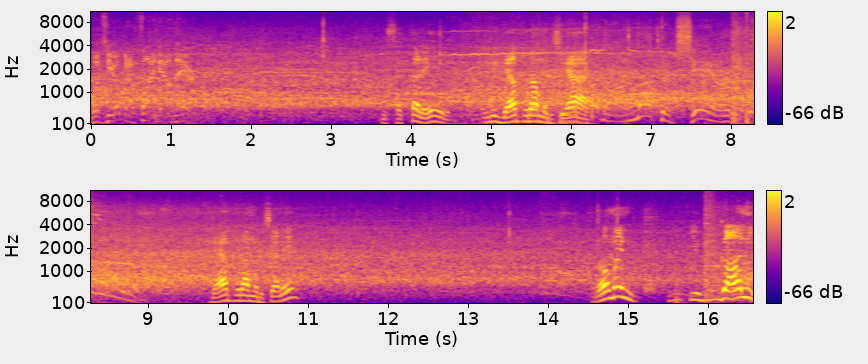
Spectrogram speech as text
What's he open to find down there? செத்தாளே இப்படி கேப் விடாம அடிச்சியா கேப் விடாம அடிச்சாலே ரோமன் யூ காலி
